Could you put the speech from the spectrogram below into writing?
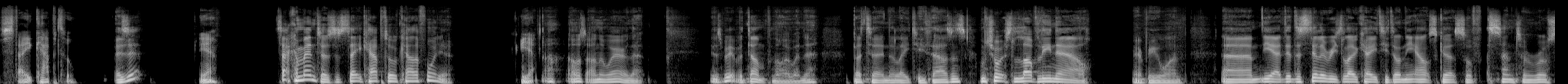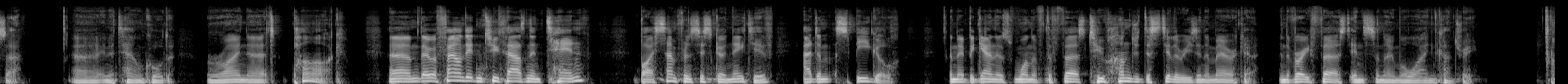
State capital. Is it? Yeah. Sacramento is the state capital of California. Yeah. Oh, I was unaware of that. It was a bit of a dump when I went there, but uh, in the late 2000s. I'm sure it's lovely now, everyone. Um, yeah, the distillery is located on the outskirts of Santa Rosa uh, in a town called Rohnert Park. Um, they were founded in 2010 by San Francisco native Adam Spiegel, and they began as one of the first 200 distilleries in America and the very first in Sonoma wine country.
